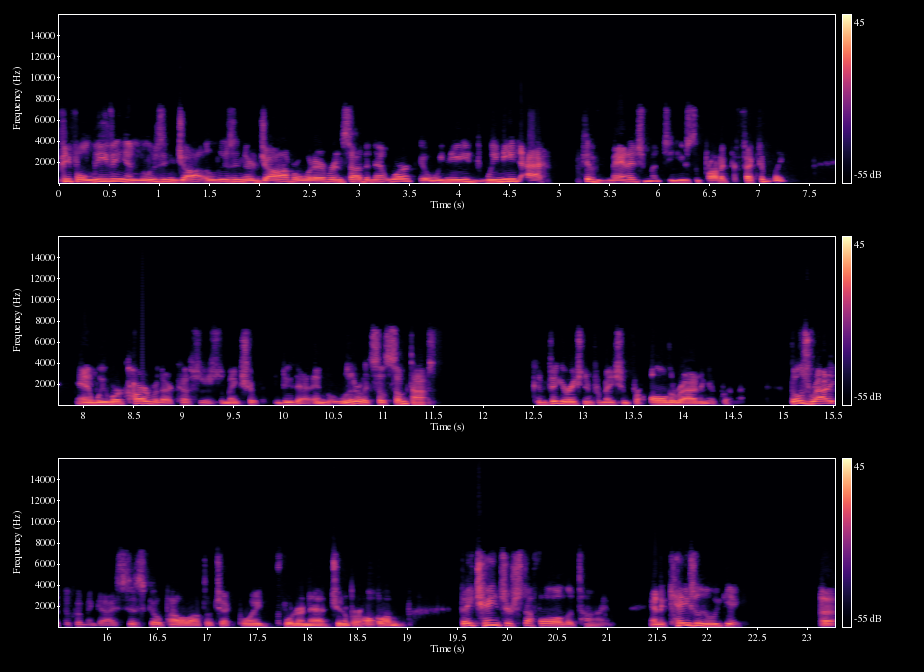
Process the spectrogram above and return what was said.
people leaving and losing job, losing their job or whatever inside the network. We need we need active management to use the product effectively, and we work hard with our customers to make sure we can do that. And literally, so sometimes configuration information for all the routing equipment. Those routing equipment guys, Cisco, Palo Alto, Checkpoint, Fortinet, Juniper, all of them, they change their stuff all the time. And occasionally we get uh,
